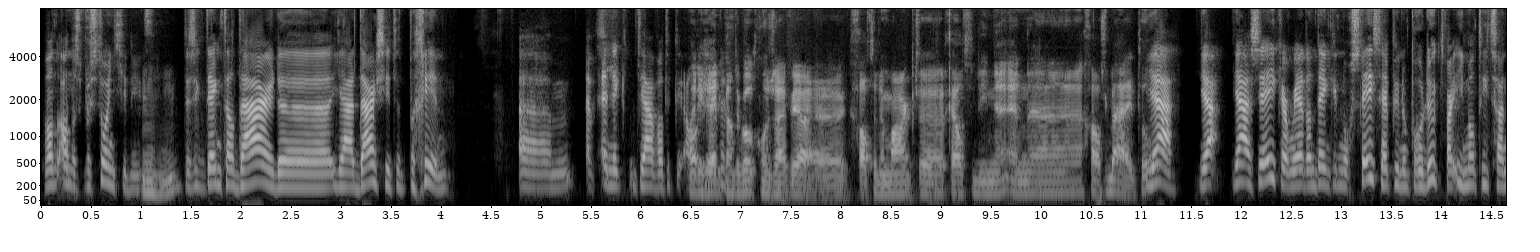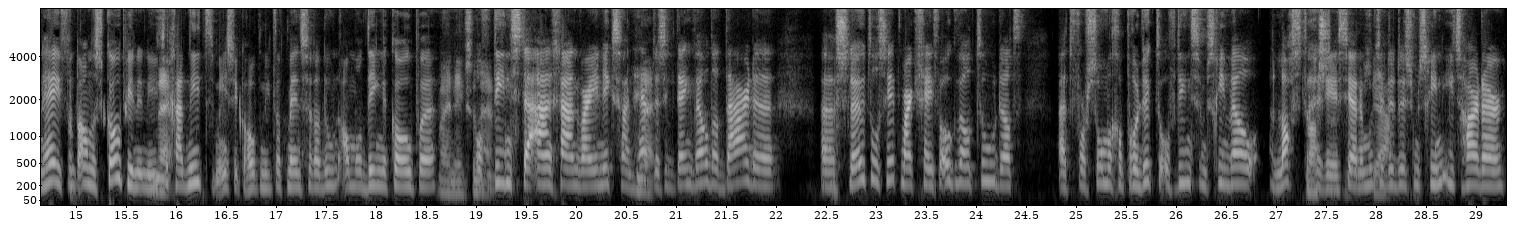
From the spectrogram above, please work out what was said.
Want anders bestond je niet. Mhm. Dus ik denk dat daar, de, ja, daar zit het begin. Ehm, en- ik, ja, wat ik al Maar die reden kan natuurlijk ook gewoon zijn van ja, eh, gat in de markt, eh, geld verdienen en eh, gas bij, toch? Ja, ja, ja, zeker. Maar ja, dan denk ik nog steeds heb je een product waar iemand iets aan heeft. Want anders koop je het niet. Nee. Je gaat niet, tenminste ik hoop niet dat mensen dat doen, allemaal dingen kopen. Of hebt. diensten aangaan waar je niks aan hebt. Nee. Dus ik denk wel dat daar de sleutel zit. Maar ik geef ook wel toe dat het voor sommige producten of diensten misschien wel lastiger Lastiger is. Ja, dan moet je er dus misschien iets harder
